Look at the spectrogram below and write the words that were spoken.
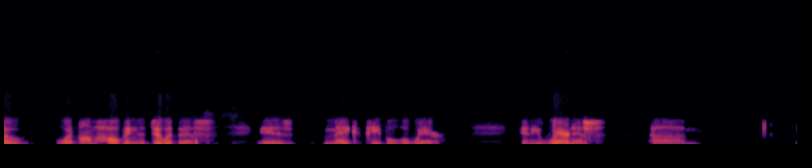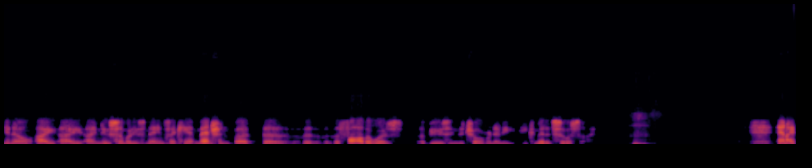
So, what I'm hoping to do with this is make people aware. And the awareness, um, you know, I, I I knew somebody's names I can't mention, but the the the father was abusing the children and he he committed suicide. Hmm. And I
